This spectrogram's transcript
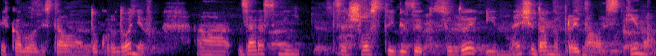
яка була діставлена до кордонів. Зараз мій це шостий візит сюди, і нещодавно приєдналася Тіна,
